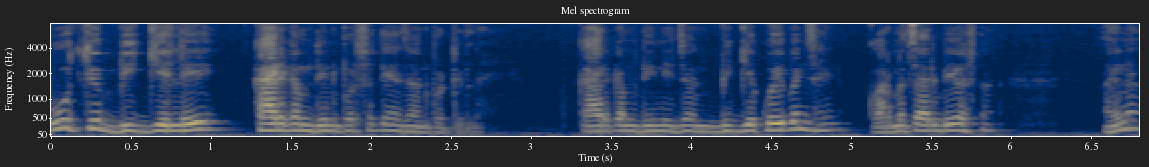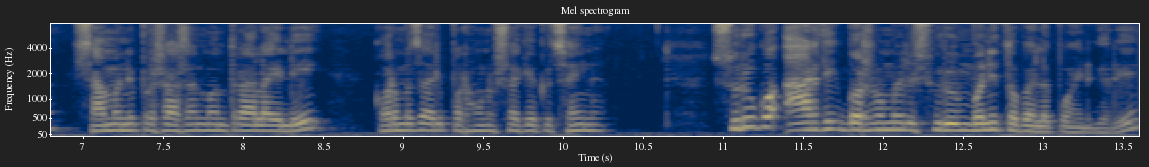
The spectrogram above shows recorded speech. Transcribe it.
ऊ त्यो विज्ञले कार्यक्रम दिनुपर्छ त्यहाँ जानुपर्छ त्यसलाई। कार्यक्रम दिने जन विज्ञ कोही पनि छैन। कर्मचारी व्यवस्था। होइन? सामान्य प्रशासन मन्त्रालयले कर्मचारी पठाउन सकेको छैन। सुरुको आर्थिक वर्षमा मैले सुरुमा पनि तपाईँलाई पोइन्ट गरेँ।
